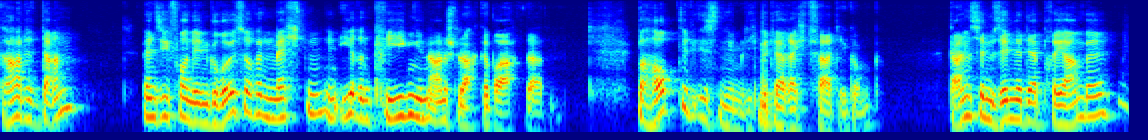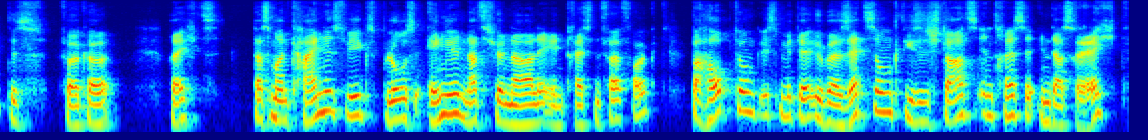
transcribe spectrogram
gerade dann, wenn sie von den größeren Mächten in ihren Kriegen in Anschlag gebracht werden. Behauptet ist nämlich mit der Rechtfertigung, ganz im Sinne der Präambel des Völkerrechts, dass man keineswegs bloß enge nationale Interessen verfolgt. Behauptung ist mit der Übersetzung dieses Staatsinteresse in das Recht,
